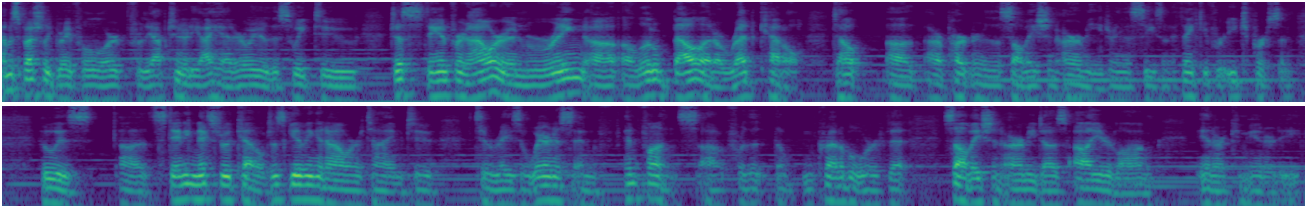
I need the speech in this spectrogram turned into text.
I'm especially grateful, Lord, for the opportunity I had earlier this week to just stand for an hour and ring a, a little bell at a red kettle to help uh, our partner, the Salvation Army, during this season. I thank you for each person who is uh, standing next to a kettle, just giving an hour of time to to raise awareness and and funds uh, for the, the incredible work that Salvation Army does all year long in our community.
